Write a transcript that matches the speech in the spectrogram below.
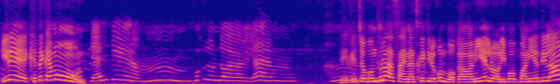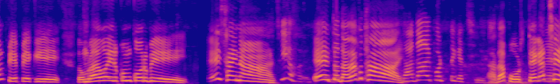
কি রে খেতে কেমন? দেখেছ বন্ধুরা সাইনাজকে কীরকম বোকা বানিয়ে ললিপপ বানিয়ে দিলাম পেঁপেকে। তোমরাও এরকম করবে। এই সাইনাজ এই তো দাদা কোথায়? দাদা পড়তে গেছি। দাদা পড়তে গেছে?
